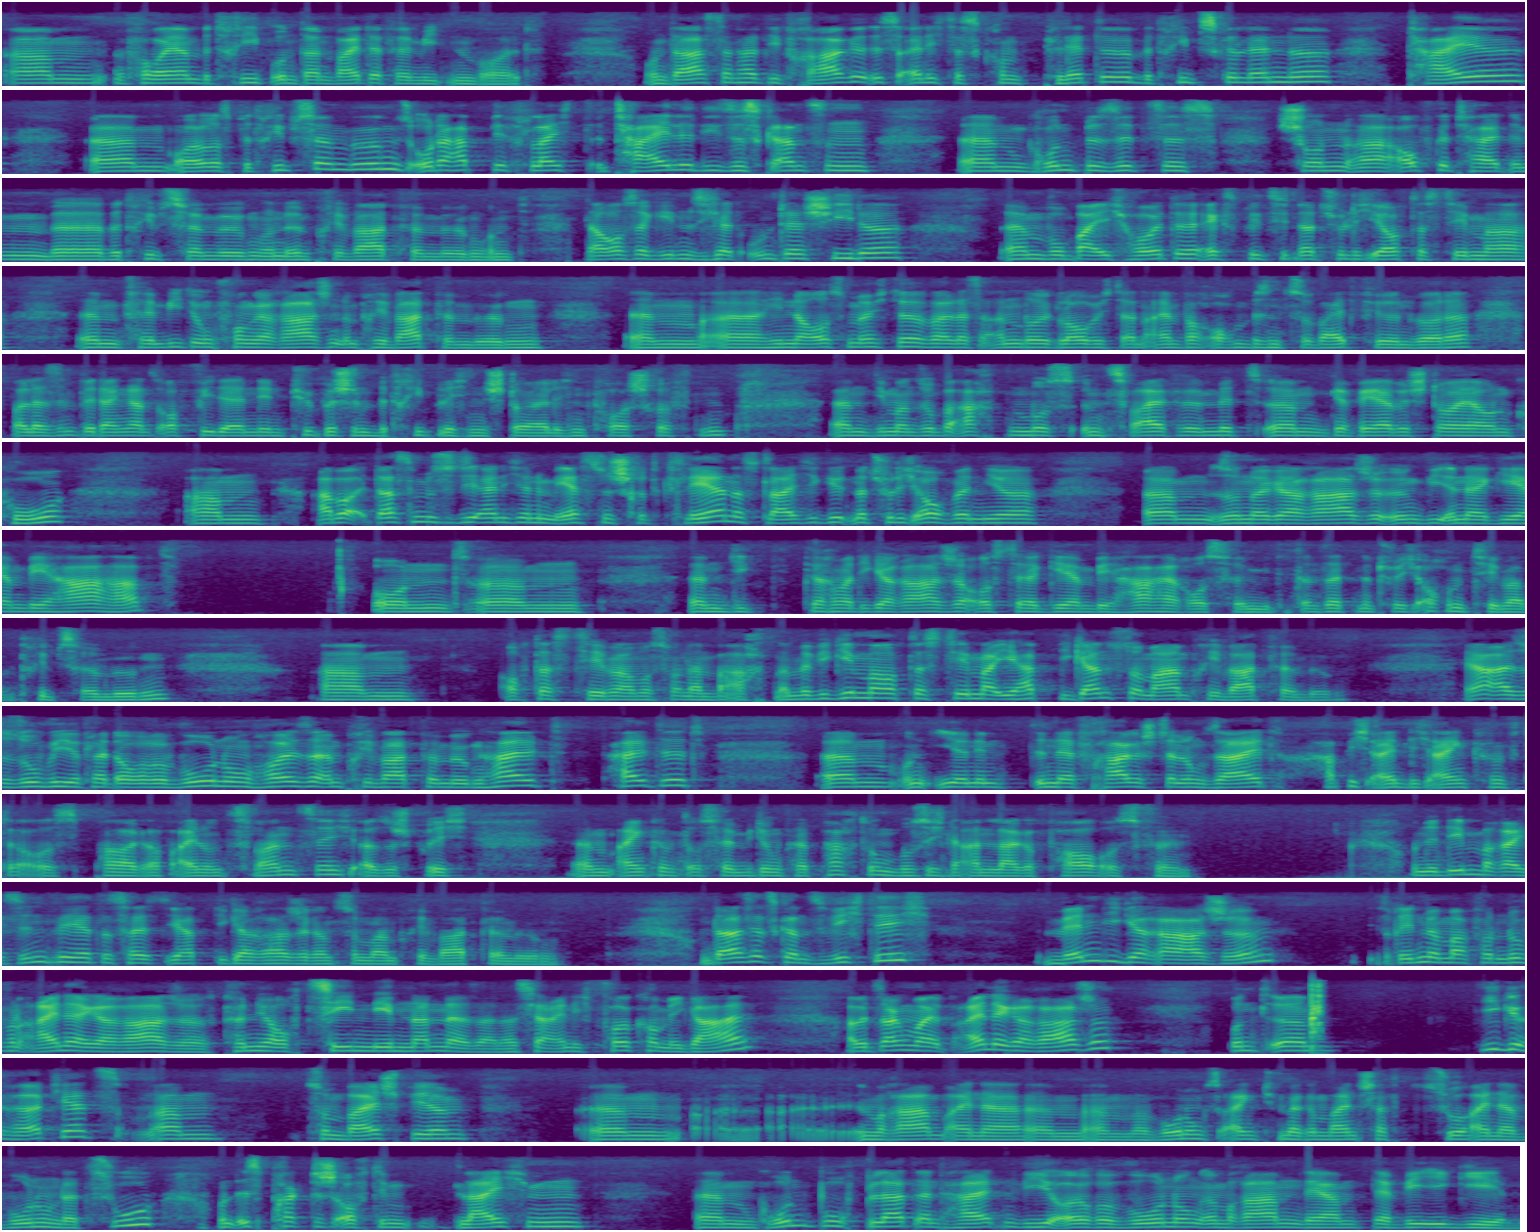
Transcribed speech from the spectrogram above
ähm, für euren Betrieb und dann weitervermieten wollt. Und da ist dann halt die Frage, ist eigentlich das komplette Betriebsgelände Teil ähm, eures Betriebsvermögens oder habt ihr vielleicht Teile dieses ganzen ähm, Grundbesitzes schon äh, aufgeteilt im äh, Betriebsvermögen und im Privatvermögen? Und daraus ergeben sich halt Unterschiede ähm, wobei ich heute explizit natürlich eher auf das Thema ähm, Vermietung von Garagen im Privatvermögen ähm, äh, hinaus möchte, weil das andere, glaube ich, dann einfach auch ein bisschen zu weit führen würde, weil da sind wir dann ganz oft wieder in den typischen betrieblichen steuerlichen Vorschriften, ähm, die man so beachten muss, im Zweifel mit ähm, Gewerbesteuer und Co. Ähm, aber das müsstet ihr eigentlich in dem ersten Schritt klären. Das gleiche gilt natürlich auch, wenn ihr so eine Garage irgendwie in der GmbH habt und die sag mal, die Garage aus der GmbH heraus vermietet, dann seid ihr natürlich auch im Thema Betriebsvermögen. Ähm, auch das Thema muss man dann beachten. Aber wir gehen mal auf das Thema, ihr habt die ganz normalen Privatvermögen. Ja, also so wie ihr vielleicht eure Wohnung, Häuser im Privatvermögen halt, haltet ähm, und ihr in, der Fragestellung seid, habe ich eigentlich Einkünfte aus Paragraph 21, also sprich ähm, Einkünfte aus Vermietung und Verpachtung, muss ich eine Anlage V ausfüllen. Und in dem Bereich sind wir jetzt, das heißt, ihr habt die Garage ganz normal im Privatvermögen. Und da ist jetzt ganz wichtig, wenn die Garage, jetzt reden wir mal von, nur von einer Garage, können ja auch zehn nebeneinander sein, das ist ja eigentlich vollkommen egal. Aber jetzt sagen wir mal eine Garage und ähm, die gehört jetzt ähm, zum Beispiel ähm, äh, im Rahmen einer ähm, ähm, Wohnungseigentümergemeinschaft zu einer Wohnung dazu und ist praktisch auf dem gleichen ähm, Grundbuchblatt enthalten wie eure Wohnung im Rahmen der, der WEG.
